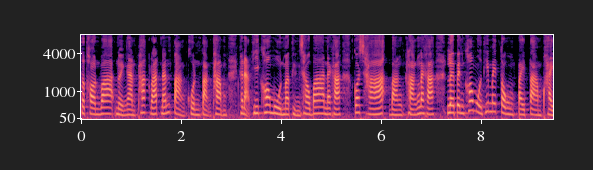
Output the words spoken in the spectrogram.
สะท้อนว่าหน่วยงานภาครัฐนั้นต่างคนต่างทำขณะที่ข้อมูลมาถึงชาวบ้านนะคะ ก็ช้าบางครั้งนะคะ เลยเป็นข้อมูลที่ไม่ตรงไปตามภัย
